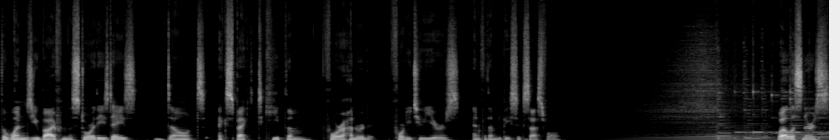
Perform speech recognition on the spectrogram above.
the ones you buy from the store these days, don't expect to keep them for 142 years and for them to be successful. Well, listeners,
